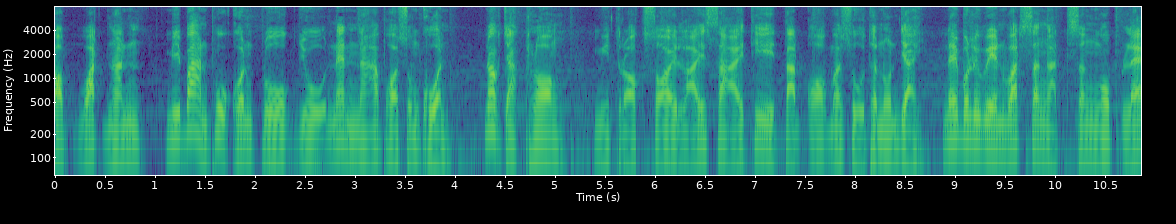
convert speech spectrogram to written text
อบวัดนั้น มีบ้านผู้คนปลูกอยู่แน่นหนาพอสมควร นอกจากคลองมีตรอกซอยหลายสายที่ตัดออกมาสู่ถนนใหญ่ ในบริเวณวัดสงัดสงบและ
